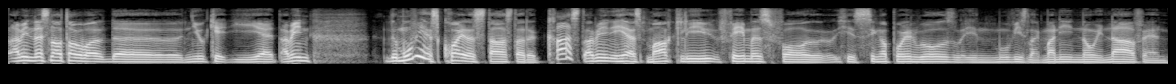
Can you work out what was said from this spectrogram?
I mean, let's not talk about the new kid yet. I mean, the movie has quite a star-studded cast. I mean, he has Mark Lee, famous for his Singaporean roles in movies like Money No Enough and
